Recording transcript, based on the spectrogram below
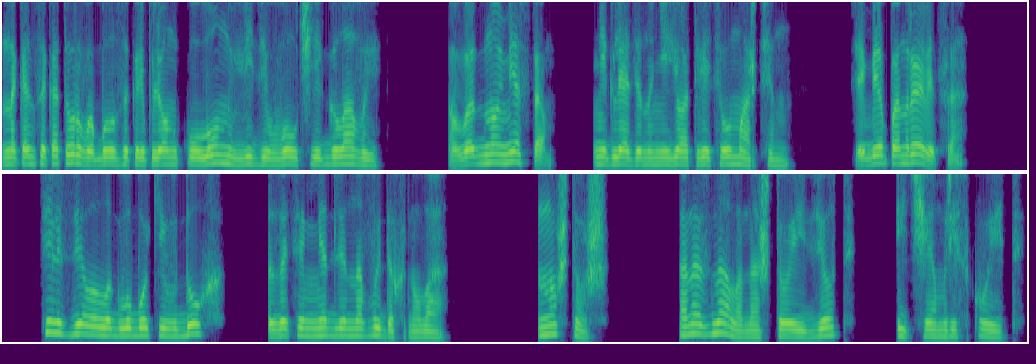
на конце которого был закреплен кулон в виде волчьей головы. «В одно место», — не глядя на нее, ответил Мартин. «Тебе понравится». Тиль сделала глубокий вдох, затем медленно выдохнула. Ну что ж, она знала, на что идет и чем рискует.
